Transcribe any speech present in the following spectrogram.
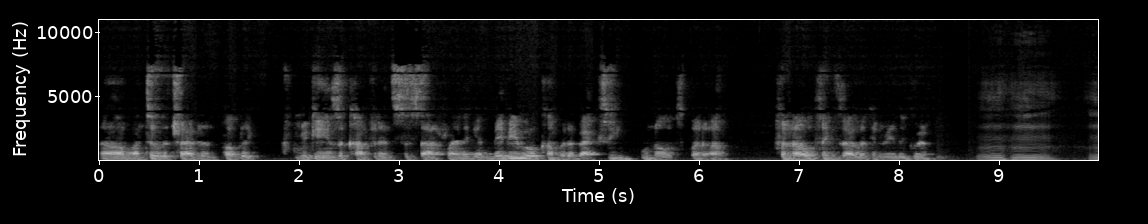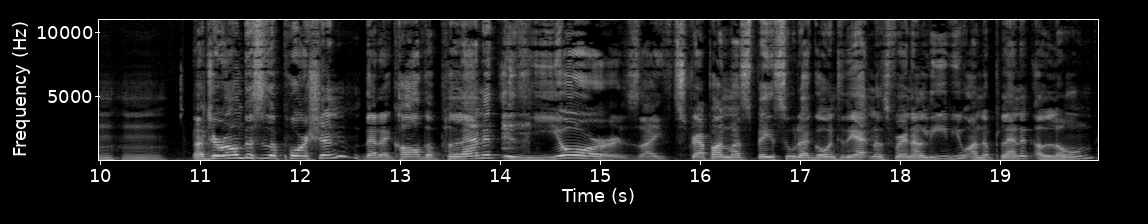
um, until the traveling public regains the confidence to start flying again. Maybe we'll come with a vaccine. Who knows? But uh, for now, things are looking really grim. Mm-hmm. Mm-hmm. Now, Jerome, this is a portion that I call The Planet is Yours. I strap on my spacesuit, I go into the atmosphere, and I leave you on the planet alone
